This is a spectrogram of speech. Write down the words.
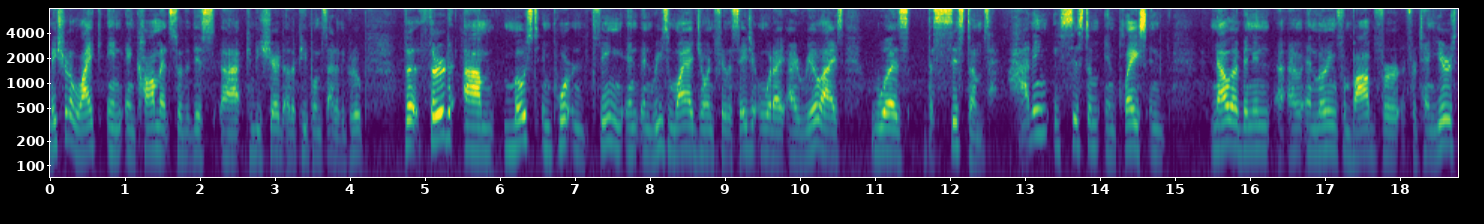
Make sure to like and, and comment so that this uh, can be shared to other people inside of the group. The third um, most important thing and, and, reason why I joined Fearless Agent and what I, I realized was the systems. Having a system in place, and now that I've been in uh, and learning from Bob for, for 10 years,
